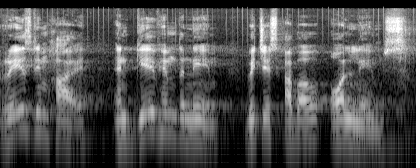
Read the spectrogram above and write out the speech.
raised him high and gave him the name which is above all names.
